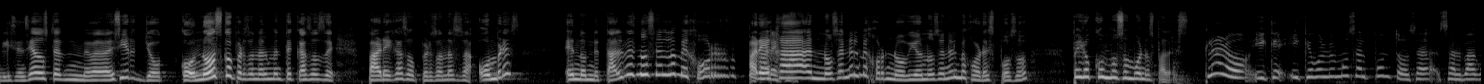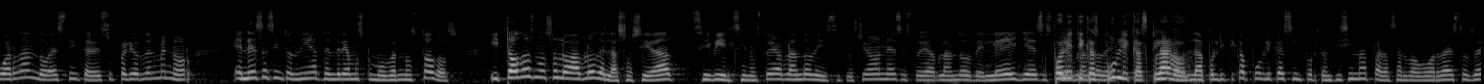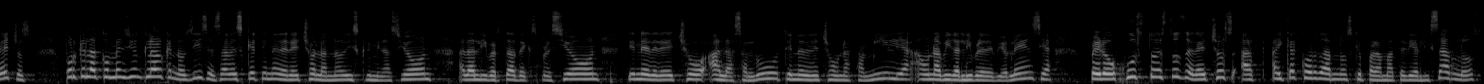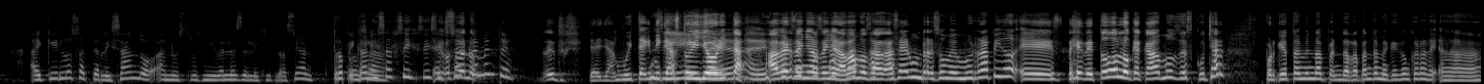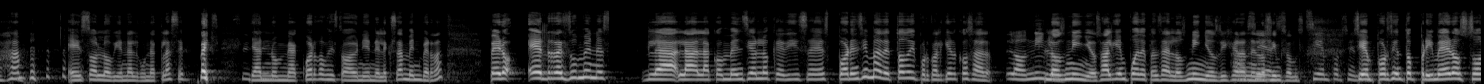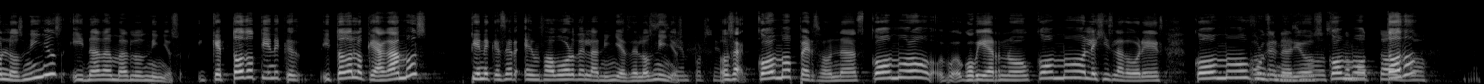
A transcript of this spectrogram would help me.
licenciado, usted me va a decir, yo conozco personalmente casos de parejas o personas, o sea, hombres, en donde tal vez no sean la mejor pareja, no sean el mejor novio, no sean el mejor esposo, pero como son buenos padres. Claro, y que, y que volvemos al punto, o sea, salvaguardando este interés superior del menor, en esa sintonía tendríamos que movernos todos. Y todos no solo hablo de la sociedad civil, sino estoy hablando de instituciones, estoy hablando de leyes. Políticas públicas, claro. La política pública es importantísima para salvaguardar estos derechos, porque la convención, claro que nos dice, ¿sabes qué? Tiene derecho a la no discriminación, a la libertad de expresión, tiene derecho a la salud, tiene derecho a una familia, a una vida libre de violencia, pero justo estos derechos hay que acordarnos que para materializarlos hay que irlos aterrizando a nuestros niveles de legislación. Tropicalizar, sí, sí, sí. Exactamente. ya, ya, muy técnicas tú y yo ahorita. A ver, señor, señora, vamos a hacer un resumen muy rápido este, de todo lo que acabamos de escuchar, porque yo también de repente me quedé con cara de, ajá, eso lo vi en alguna clase. Pues, ya no me acuerdo, esto va a venir en el examen, ¿verdad? Pero el resumen es la, la, la, convención lo que dice es, por encima de todo y por cualquier cosa, los niños. Los niños. Alguien puede pensar en los niños, dijeran en Los Simpsons. 100%. 100% primero son los niños y nada más los niños. Y que todo tiene que, y todo lo que hagamos tiene que ser en favor de la niñez, de los niños. 100%. O sea, como personas, como gobierno, como legisladores, como funcionarios, como, todo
